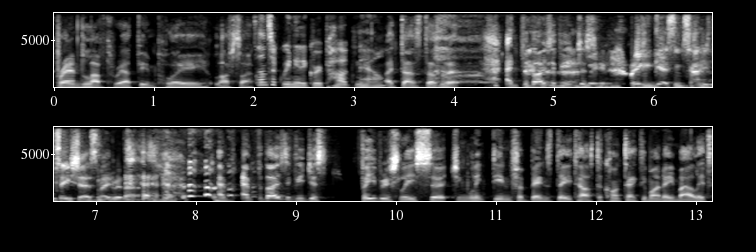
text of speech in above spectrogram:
brand love throughout the employee life cycle. Sounds like we need a group hug now. it does, doesn't it? And for those of you just we, we can get some t- t-shirts made with that. and, and for those of you just feverishly searching LinkedIn for Ben's details to contact him on email, it's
